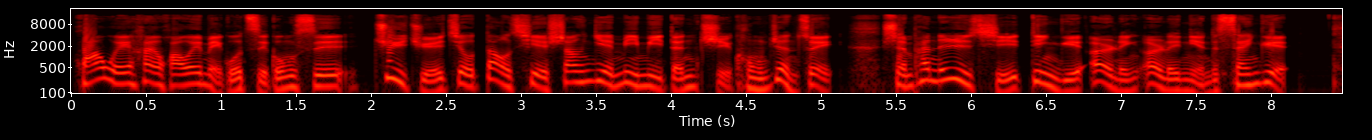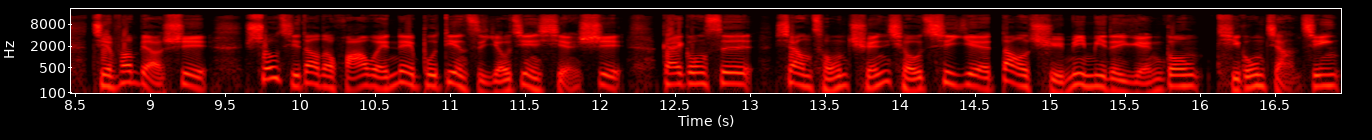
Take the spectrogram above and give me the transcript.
华为和华为美国子公司拒绝就盗窃商业秘密等指控认罪，审判的日期定于二零二零年的三月。检方表示，收集到的华为内部电子邮件显示，该公司向从全球企业盗取秘密的员工提供奖金。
